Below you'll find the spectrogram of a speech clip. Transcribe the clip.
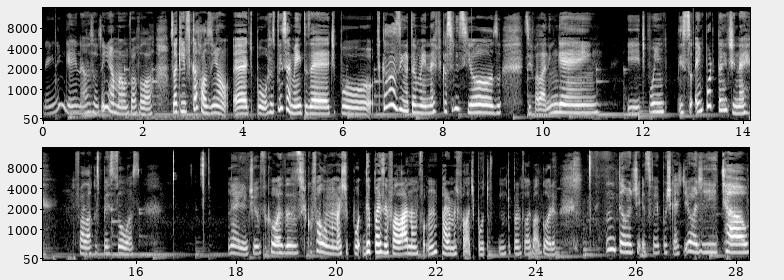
Nem ninguém, né? Só tem a mão pra falar. Só que ficar sozinho, é tipo, seus pensamentos é tipo. Ficar sozinho também, né? Fica silencioso, sem falar ninguém. E, tipo, isso é importante, né? Falar com as pessoas. Né, gente, eu fico, às vezes, fico falando, mas, tipo, depois de falar, não, não para mais de falar, tipo, eu tô, não tô parando de falar agora. Então, gente, esse foi o podcast de hoje. Tchau!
